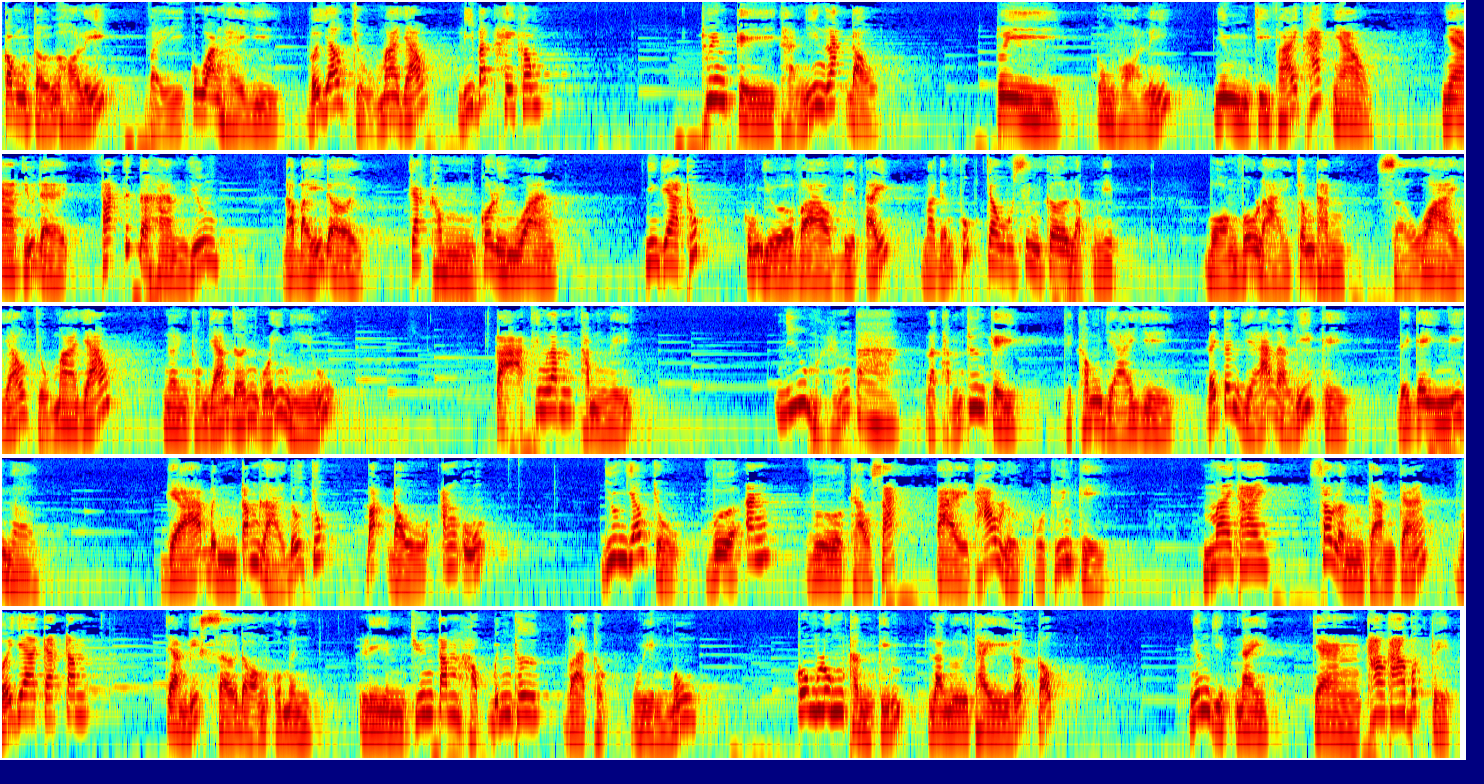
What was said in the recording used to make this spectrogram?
Công tử họ lý, vậy có quan hệ gì với giáo chủ ma giáo lý bách hay không? Thuyên kỳ thản nhiên lắc đầu. Tuy cùng họ lý, nhưng chi phái khác nhau. Nhà tiểu đệ phát tích ở Hàm Dương, đã bảy đời, chắc không có liên quan. Nhưng gia thúc cũng dựa vào việc ấy mà đến Phúc Châu sinh cơ lập nghiệp bọn vô lại trong thành, sợ hoài giáo chủ ma giáo, nên không dám đến quấy nhiễu. Tạ thiên lâm thầm nghĩ, nếu mà hắn ta là thẩm trương kỳ thì không dạy gì lấy tên giả là lý kỳ để gây nghi ngờ. Gã bình tâm lại đôi chút Bắt đầu ăn uống. Dương giáo chủ vừa ăn, vừa khảo sát Tài tháo lược của Thuyến Kỳ. Mai thai sau lần chạm trán với Gia Cát Tâm, Chàng biết sợ đoạn của mình, Liền chuyên tâm học binh thư và thuật quyền mưu. Côn Luân Thần Kiếm là người thầy rất tốt. Nhân dịp này, chàng thao thao bất tuyệt,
